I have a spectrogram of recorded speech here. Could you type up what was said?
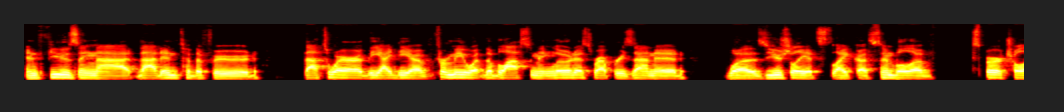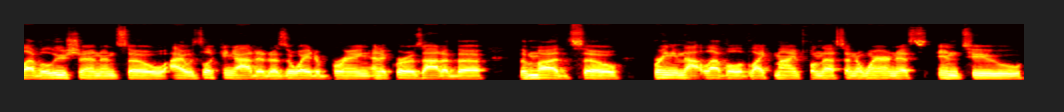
infusing that that into the food. That's where the idea of, for me, what the blossoming lotus represented was usually it's like a symbol of spiritual evolution. And so I was looking at it as a way to bring, and it grows out of the, the mud. So bringing that level of like mindfulness and awareness into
